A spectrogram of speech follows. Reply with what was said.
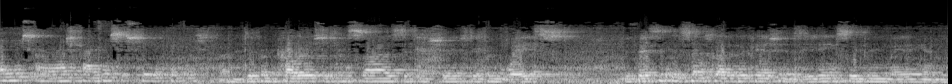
evés, alvás, fázás és védekezés. Different colors, different size, different shapes, different weights. But basically, sense gratification is eating, sleeping, mating, and.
